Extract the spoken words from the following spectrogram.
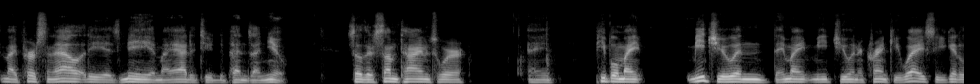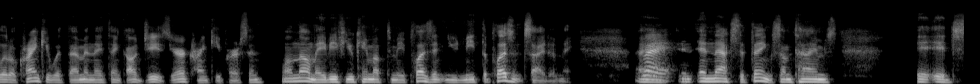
my personality is me and my attitude depends on you. So there's some times where people might meet you and they might meet you in a cranky way. So you get a little cranky with them and they think, oh, geez, you're a cranky person. Well, no, maybe if you came up to me pleasant, you'd meet the pleasant side of me. Right. And, and, and that's the thing. Sometimes it's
